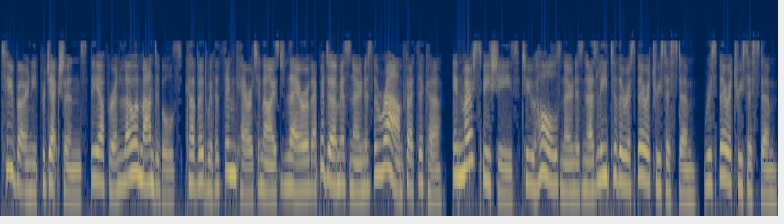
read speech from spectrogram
Two bony projections, the upper and lower mandibles, covered with a thin keratinized layer of epidermis known as the rhamphotheca. In most species, two holes known as nares lead to the respiratory system. Respiratory system.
